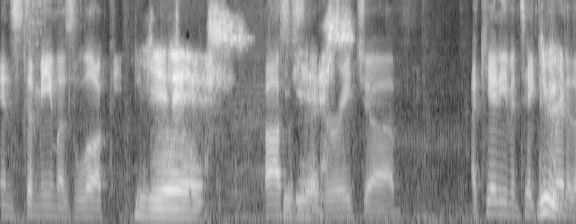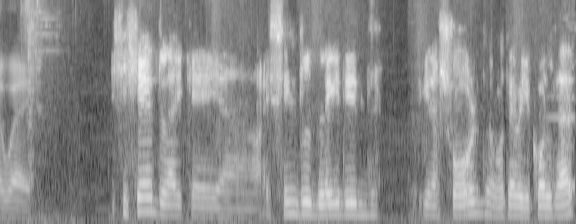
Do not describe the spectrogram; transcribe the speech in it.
in Stamima's look. Yes. Costas did a great job. I can't even take the Dude. credit away. He had like a uh, a single bladed you know, sword or whatever you call that,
